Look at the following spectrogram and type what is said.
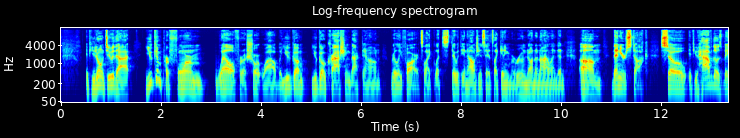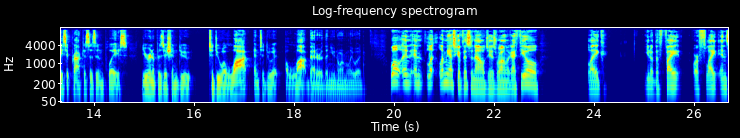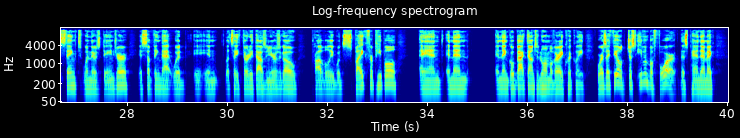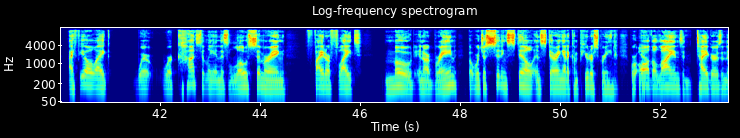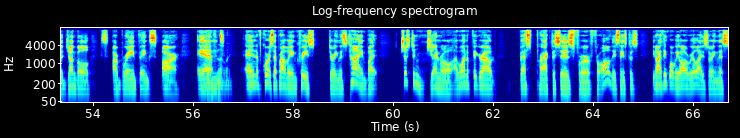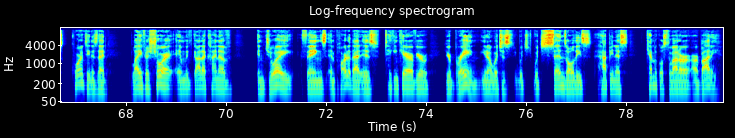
If you don't do that, you can perform well for a short while, but you go you go crashing back down really far. It's like let's stay with the analogy and say it's like getting marooned on an island, and um, then you're stuck. So if you have those basic practices in place, you're in a position to to do a lot and to do it a lot better than you normally would. Well, and and let, let me ask you if this analogy is wrong. Like I feel like you know the fight or flight instinct when there's danger is something that would in let's say 30,000 years ago probably would spike for people and and then and then go back down to normal very quickly. Whereas I feel just even before this pandemic, I feel like we're we're constantly in this low simmering fight or flight mode in our brain, but we're just sitting still and staring at a computer screen where yeah. all the lions and tigers in the jungle our brain thinks are. And Definitely. and of course that probably increased during this time, but just in general, I want to figure out best practices for for all these things cuz you know, I think what we all realize during this quarantine is that life is short and we've got to kind of enjoy things and part of that is taking care of your your brain, you know, which is which which sends all these happiness chemicals throughout our, our body.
